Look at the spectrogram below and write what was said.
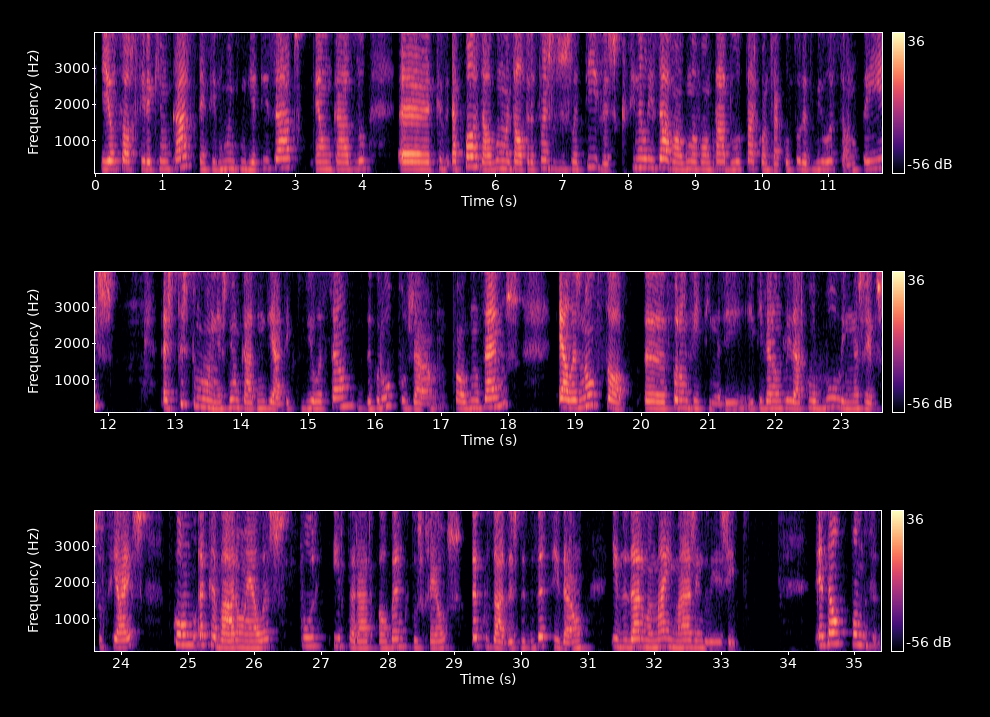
E eu só refiro aqui um caso que tem sido muito mediatizado, é um caso uh, que, após algumas alterações legislativas que sinalizavam alguma vontade de lutar contra a cultura de violação no país, as testemunhas de um caso mediático de violação de grupo já há alguns anos, elas não só eh, foram vítimas e, e tiveram de lidar com o bullying nas redes sociais, como acabaram elas por ir parar ao banco dos réus, acusadas de devassidão e de dar uma má imagem do Egito. Então,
